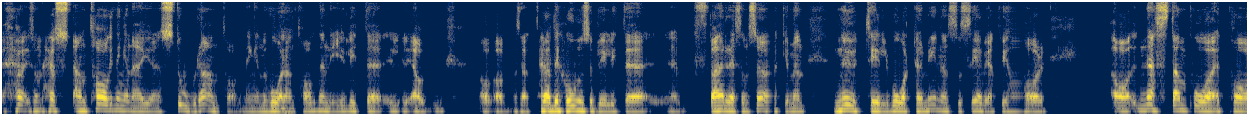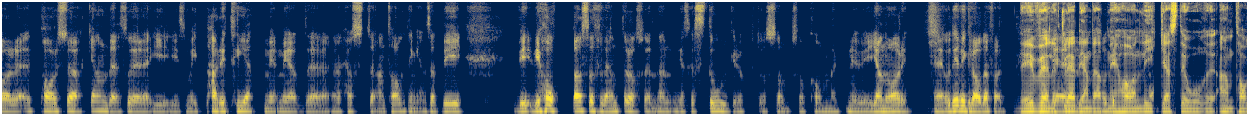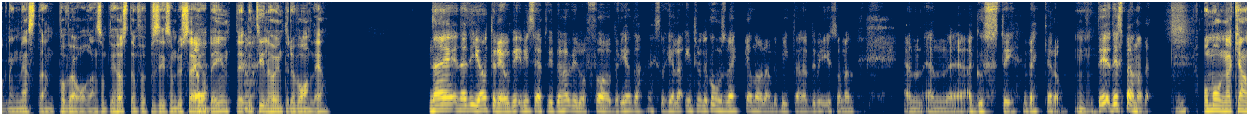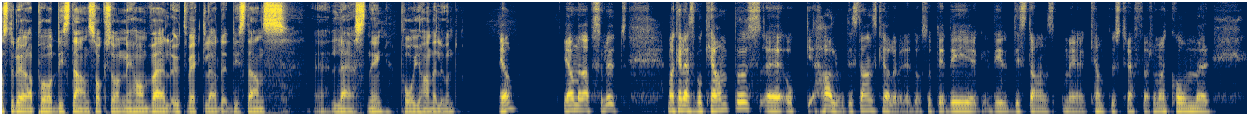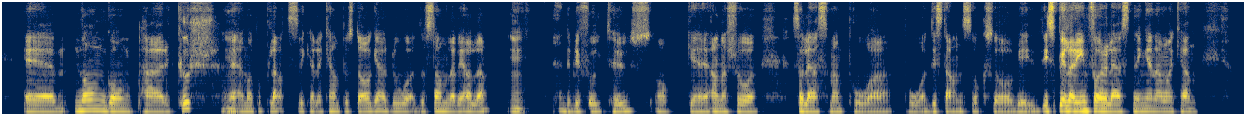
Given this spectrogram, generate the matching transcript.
hö, höstantagningen är ju den stora antagningen och mm. vårantagningen är ju lite, ja, av, av säga, tradition så blir det lite eh, färre som söker. Men nu till vårterminen så ser vi att vi har ja, nästan på ett par, ett par sökande så är det i, i, i paritet med, med höstantagningen. Så att vi, vi, vi hoppas och förväntar oss en, en ganska stor grupp då som, som kommer nu i januari. Eh, och det är vi glada för. Det är väldigt eh, glädjande att ni har en lika stor antagning nästan på våren som till hösten. För precis som du säger, ja. det, är inte, det tillhör inte det vanliga. Nej, nej, det gör inte det. Och vi, vi ser att vi behöver då förbereda. Så hela introduktionsveckan och alla bitarna, det blir som en, en, en eh, augustivecka. Då. Mm. Det, det, är spännande. Mm. Och många kan studera på distans också. Ni har en väl utvecklad distansläsning på Johannelund. Ja. ja, men absolut. Man kan läsa på campus eh, och halvdistans kallar vi det då. Så det, det, är, det är distans med campusträffar. Så man kommer Eh, någon gång per kurs mm. är man på plats. Vi kallar det campusdagar. Då, då samlar vi alla. Mm. Det blir fullt hus och eh, annars så, så läser man på, på distans också. Vi, vi spelar in föreläsningarna. Man kan,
